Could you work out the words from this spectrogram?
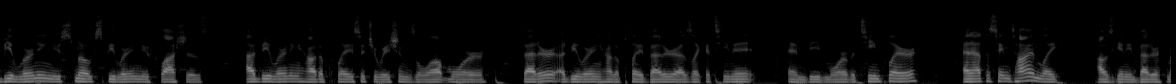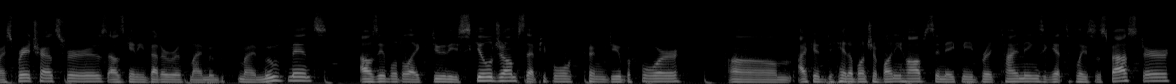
be learning new smokes, be learning new flashes. I'd be learning how to play situations a lot more better. I'd be learning how to play better as like a teammate and be more of a team player. And at the same time, like I was getting better with my spray transfers. I was getting better with my my movements. I was able to like do these skill jumps that people couldn't do before. Um, I could hit a bunch of bunny hops to make me break timings and get to places faster.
